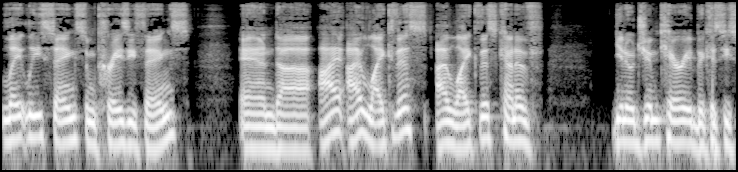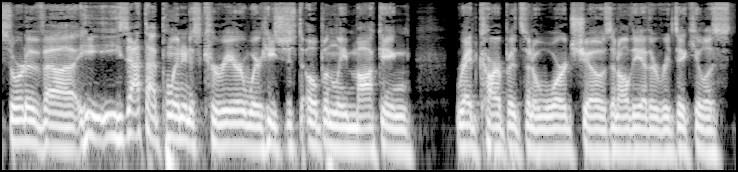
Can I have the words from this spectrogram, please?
lately saying some crazy things, and uh, I I like this. I like this kind of you know Jim Carrey because he's sort of uh, he he's at that point in his career where he's just openly mocking red carpets and award shows and all the other ridiculous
